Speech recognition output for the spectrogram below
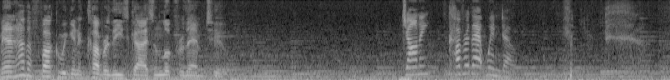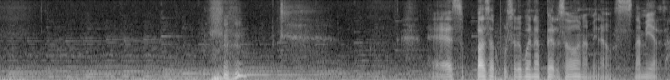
Man, how the fuck are we gonna cover these guys and look for them too? Johnny, cover that window. Eso pasa por ser buena persona, mira, es una mierda.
